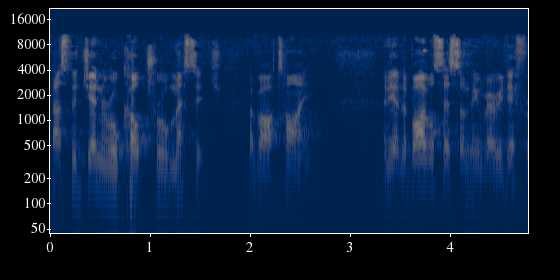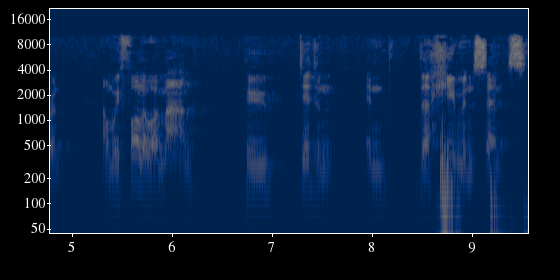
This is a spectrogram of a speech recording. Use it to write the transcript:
That's the general cultural message of our time. And yet the Bible says something very different. And we follow a man who didn't in the human sense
